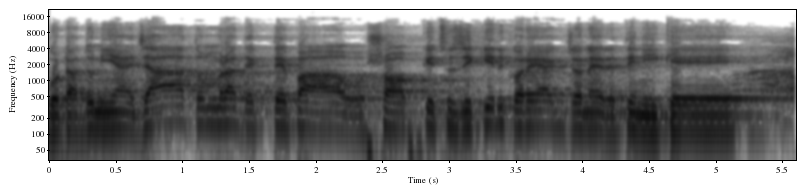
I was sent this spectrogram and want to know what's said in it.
গোটা দুনিয়ায় যা তোমরা দেখতে পাও সবকিছু জিকির করে একজনের তিনি কে?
